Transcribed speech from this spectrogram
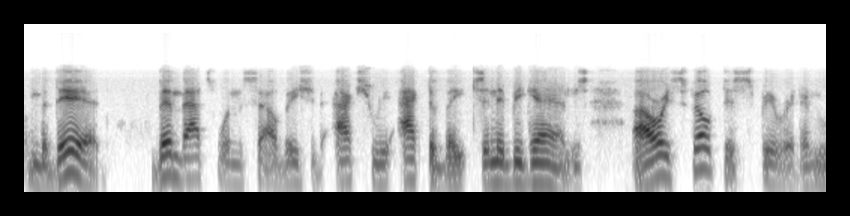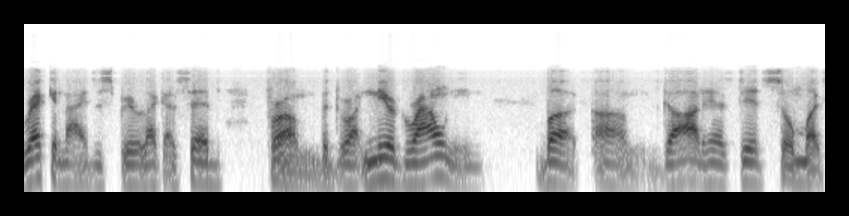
from the dead, then that's when the salvation actually activates and it begins. I always felt this spirit and recognized the spirit, like I said, from the near drowning. But um, God has did so much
